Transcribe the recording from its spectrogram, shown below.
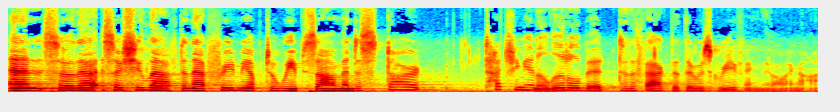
And so that so she left and that freed me up to weep some and to start touching in a little bit to the fact that there was grieving going on.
